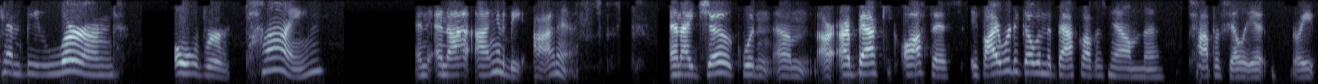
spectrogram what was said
can be learned over time. And and I, I'm going to be honest and I joke when um our, our back office, if I were to go in the back office now, I'm the top affiliate, right?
